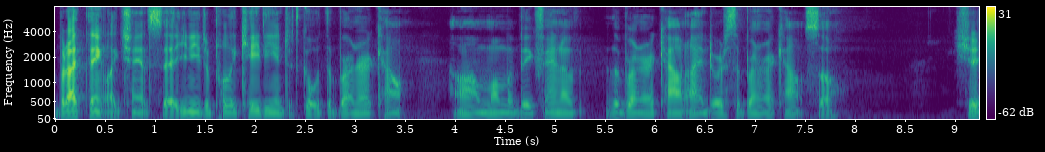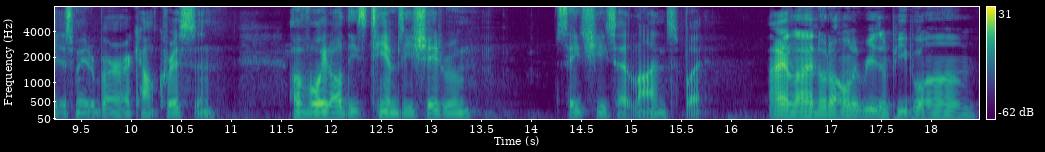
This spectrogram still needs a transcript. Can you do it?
but I think, like Chance said, you need to pull a KD and just go with the burner account. Um, I'm a big fan of the burner account. I endorse the burner account, so you should have just made a burner account, Chris, and avoid all these TMZ shade room say cheese headlines. But I ain't lying though. The only reason people um,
